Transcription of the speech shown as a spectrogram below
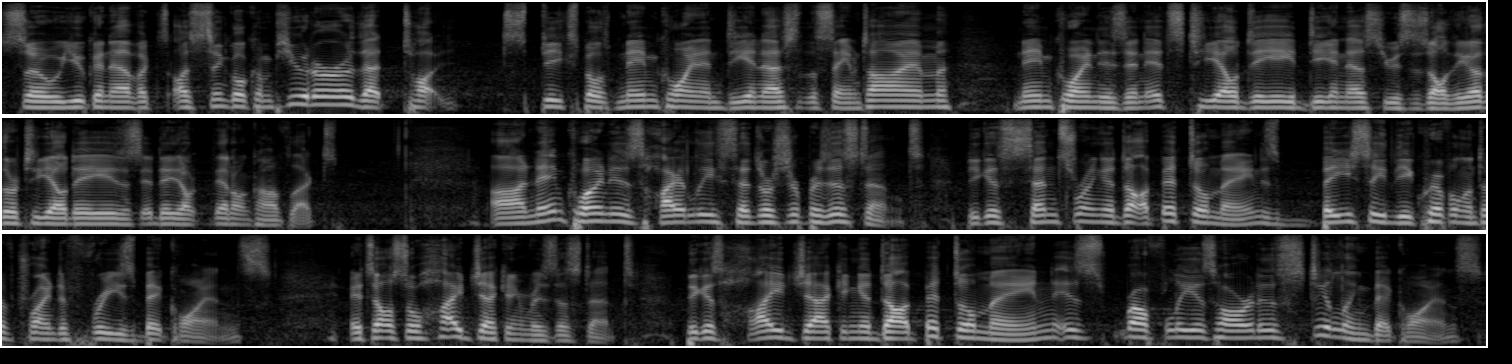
So you can have a, a single computer that speaks both Namecoin and DNS at the same time. Namecoin is in its TLD. DNS uses all the other TLDs. They don't, they don't conflict. Uh, Namecoin is highly censorship resistant because censoring a .bit domain is basically the equivalent of trying to freeze bitcoins. It's also hijacking resistant because hijacking a .bit domain is roughly as hard as stealing bitcoins.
